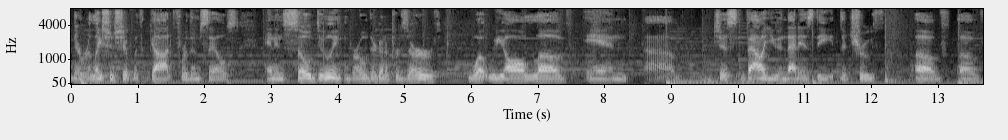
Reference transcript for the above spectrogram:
their relationship with God for themselves. And in so doing, bro, they're going to preserve what we all love and um, just value, and that is the the truth of of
